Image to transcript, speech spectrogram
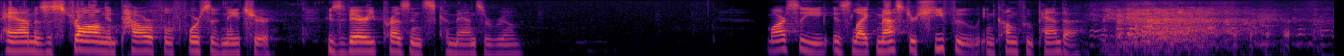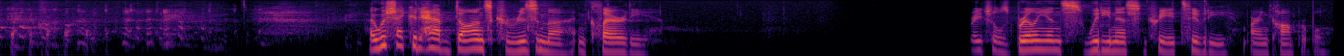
Pam is a strong and powerful force of nature whose very presence commands a room. Marcy is like Master Shifu in Kung Fu Panda. I wish I could have Dawn's charisma and clarity. Rachel's brilliance, wittiness, and creativity are incomparable.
